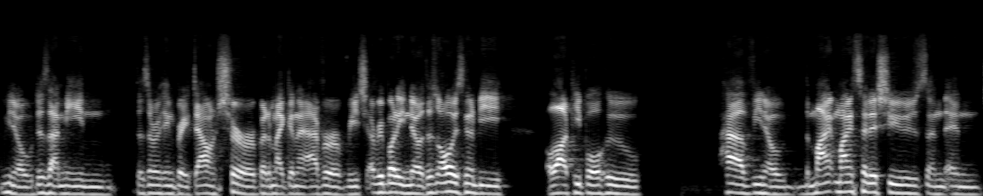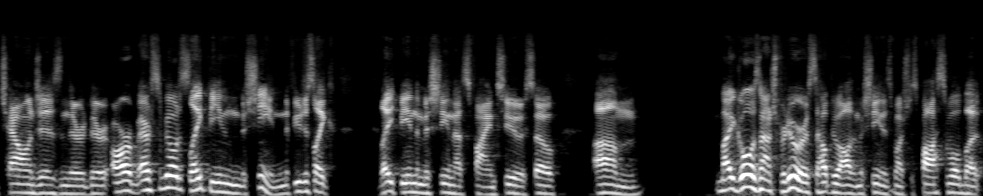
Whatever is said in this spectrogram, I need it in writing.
you know, does that mean does everything break down? Sure, but am I going to ever reach everybody? No. There's always going to be a lot of people who have you know the mi- mindset issues and and challenges, and there there are, are some people just like being the machine. And if you just like like being the machine, that's fine too. So um, my goal as an entrepreneur is to help you out of the machine as much as possible, but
